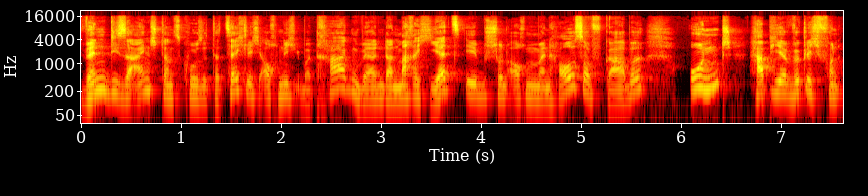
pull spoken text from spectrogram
wenn diese Einstandskurse tatsächlich auch nicht übertragen werden, dann mache ich jetzt eben schon auch meine Hausaufgabe und habe hier wirklich von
